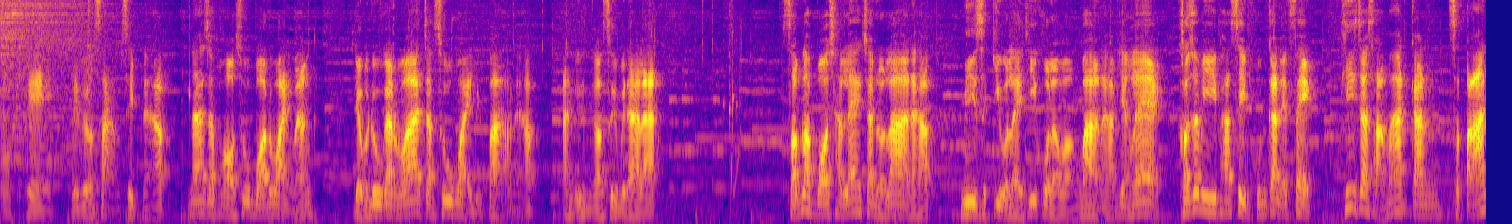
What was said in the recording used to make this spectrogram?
โอเคเลเวล 30 นะครับ น่าจะพอสู้บอสไหวมั้ง เดี๋ยวมาดูกันว่าจะสู้ไหวหรือเปล่านะครับ อันอื่นก็ซื้อไม่ได้ละสำหรับบอสชั้นแรกจานโนล่านะครับ มีสกิลอะไรที่ควรระวังบ้างนะครับ อย่างแรกเขาจะมีพาสซีฟคุ้มกันเอฟเฟกต์ที่จะสามารถกันสตัน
